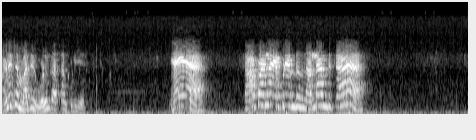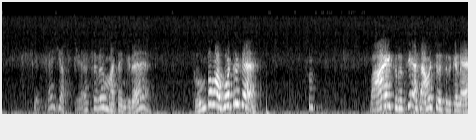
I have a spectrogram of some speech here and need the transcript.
மனுஷ மாதிரி ஒழுங்காத்தான் குடிய. ஏயா சாப்பாடுலாம் எப்படி இருந்தது? நல்லா இருந்துச்சா? என்னையா பேசவே மாட்டேங்கிற? ரொம்பவா போட்டிருக்க? வாய்க்கு ருசியா சமைச்சு வச்சிருக்கனே.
